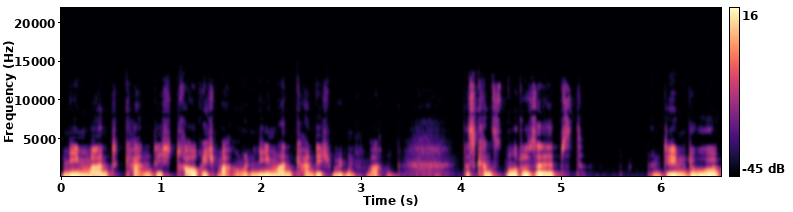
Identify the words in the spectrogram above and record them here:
Niemand kann dich traurig machen und niemand kann dich wütend machen. Das kannst nur du selbst, indem du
